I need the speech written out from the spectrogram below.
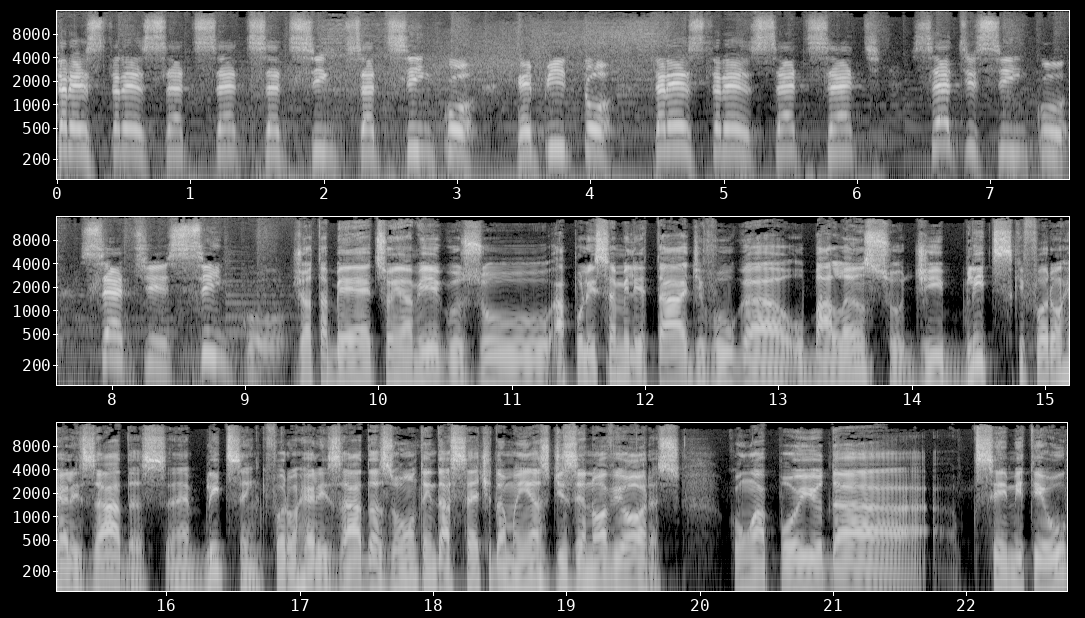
33777575. Repito, 3377 7575. JB Edson e amigos, o, a Polícia Militar divulga o balanço de blitz que foram realizadas, né, blitzen que foram realizadas ontem das 7 da manhã às 19 horas, com o apoio da CMTU.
